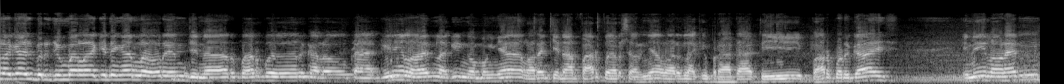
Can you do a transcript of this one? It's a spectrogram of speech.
Halo guys, berjumpa lagi dengan Loren Jenar Barber. Kalau kayak gini Loren lagi ngomongnya Loren Jenar Barber, soalnya Loren lagi berada di barber guys. Ini Loren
